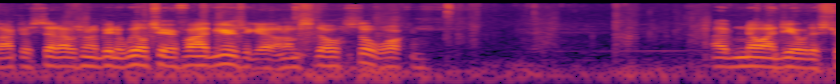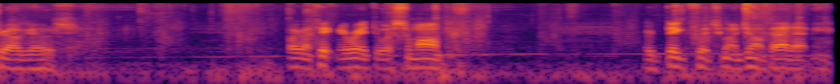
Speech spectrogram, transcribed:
Doctor said I was going to be in a wheelchair five years ago, and I'm still still walking. I have no idea where this trail goes. It's going to take me right to a swamp, or Bigfoot's going to jump out at me.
